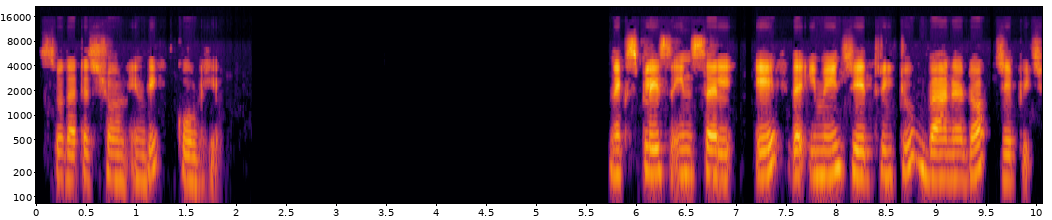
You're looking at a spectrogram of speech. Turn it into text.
So that is shown in the code here. Next, place in cell A the image J32 banner.jpg.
